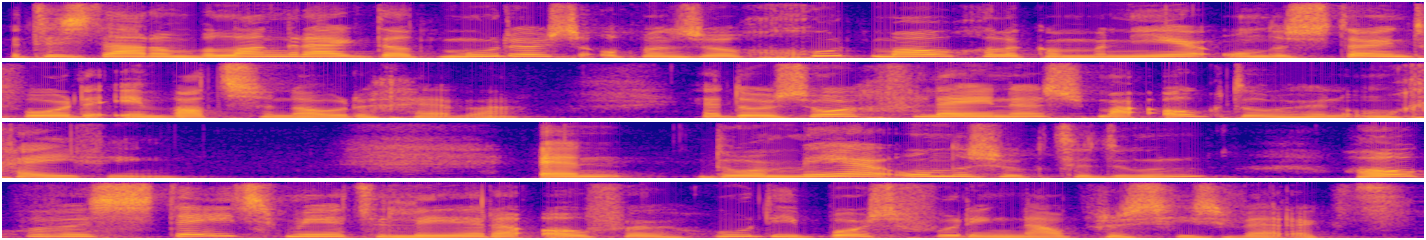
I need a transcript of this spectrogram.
Het is daarom belangrijk dat moeders op een zo goed mogelijke manier ondersteund worden in wat ze nodig hebben. Door zorgverleners, maar ook door hun omgeving. En door meer onderzoek te doen, hopen we steeds meer te leren over hoe die borstvoeding nou precies werkt.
